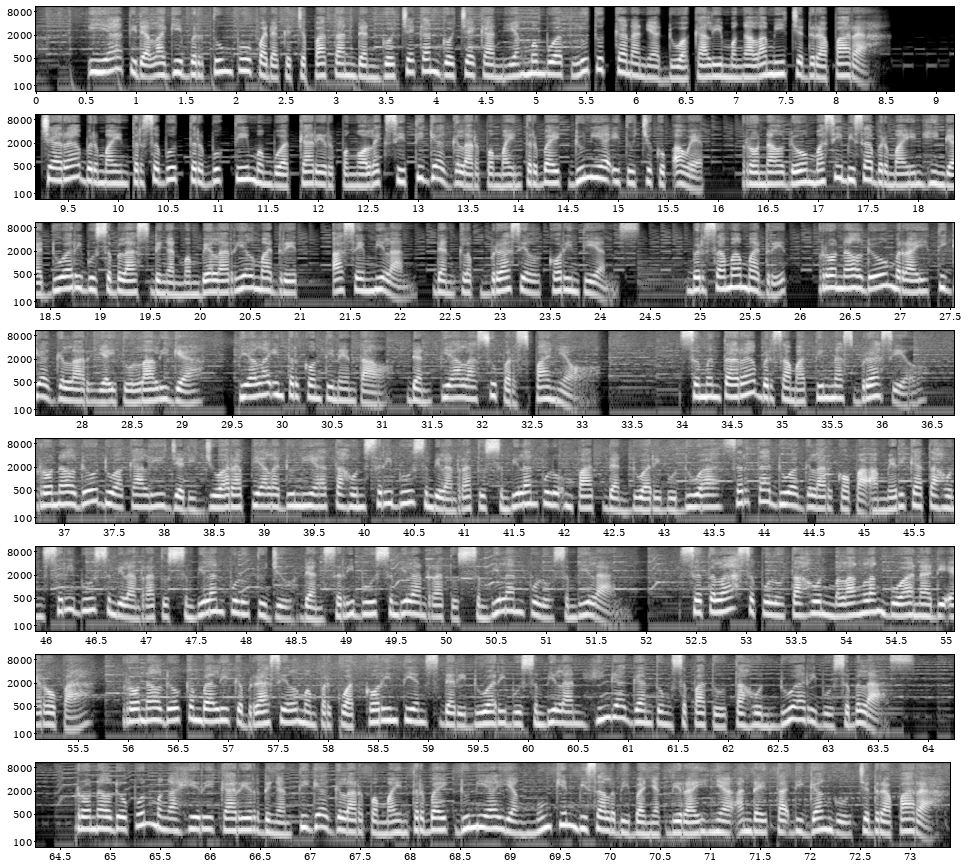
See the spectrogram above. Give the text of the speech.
Ia tidak lagi bertumpu pada kecepatan dan gocekan-gocekan yang membuat lutut kanannya dua kali mengalami cedera parah. Cara bermain tersebut terbukti membuat karir pengoleksi tiga gelar pemain terbaik dunia itu cukup awet. Ronaldo masih bisa bermain hingga 2011 dengan membela Real Madrid, AC Milan, dan klub Brasil Corinthians. Bersama Madrid, Ronaldo meraih tiga gelar yaitu La Liga, Piala Interkontinental, dan Piala Super Spanyol. Sementara bersama timnas Brasil, Ronaldo dua kali jadi juara Piala Dunia tahun 1994 dan 2002 serta dua gelar Copa America tahun 1997 dan 1999. Setelah 10 tahun melanglang buana di Eropa, Ronaldo kembali ke Brasil memperkuat Corinthians dari 2009 hingga gantung sepatu tahun 2011. Ronaldo pun mengakhiri karir dengan tiga gelar pemain terbaik dunia yang mungkin bisa lebih banyak diraihnya andai tak diganggu cedera parah.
